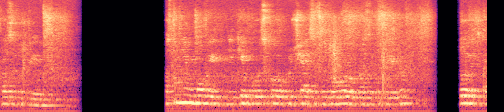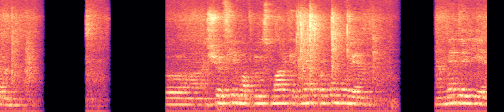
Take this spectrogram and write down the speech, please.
про закупівлю. Основні умови, які обов'язково включаються до договору про закупівлю, довідка, е, що фірма Плюс Маркет не пропонує, не дає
